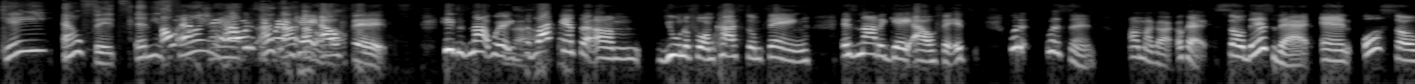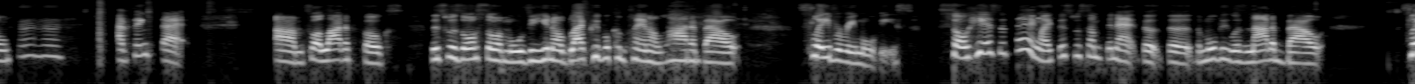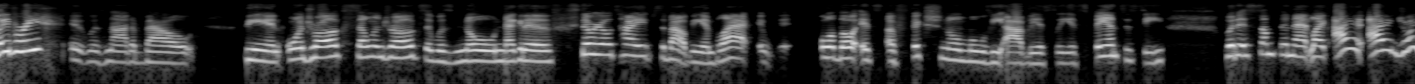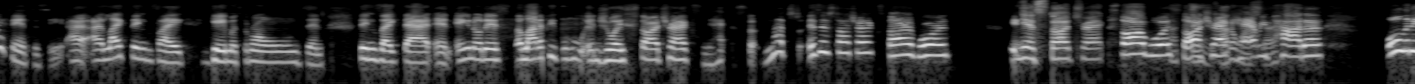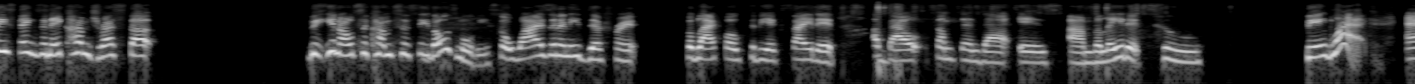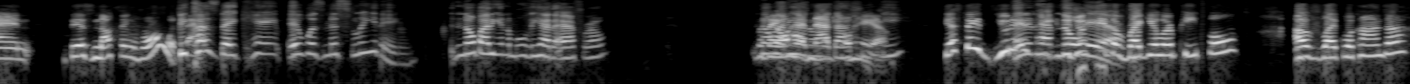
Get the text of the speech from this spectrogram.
gay outfits and he's flying OMG, around. how does he I- wear I- I gay don't know. outfits? He does not wear Nah. the Black Panther um uniform costume thing is not a gay outfit. It's what listen. Oh my god. Okay. So there's that. And also Mhm. I think that um, for a lot of folks, this was also a movie. You know, black people complain a lot about slavery movies. So here's the thing: like this was something that the the the movie was not about slavery. It was not about being on drugs, selling drugs. It was no negative stereotypes about being black. It, it- although it's a fictional movie, obviously it's fantasy but it's something that like I I enjoy fantasy. I, I like things like Game of Thrones and things like that. And, and you know, there's a lot of people who enjoy Star Trek. And Star- not is it Star Trek, Star Wars, Yeah, Star Trek. Star Wars, I Star think. Trek, Harry. Potter, all of these things, and they come dressed up, But you know, to come to see those movies. So why is it any different for Black folk to be excited about something that is um, related to being Black? And there's nothing wrong with that. Because they came, it was misleading. Nobody in the movie had an afro. But they all had a natural hair. Yes, they. You didn't, didn't have see, no Did you hair. see the regular people of like Wakanda?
